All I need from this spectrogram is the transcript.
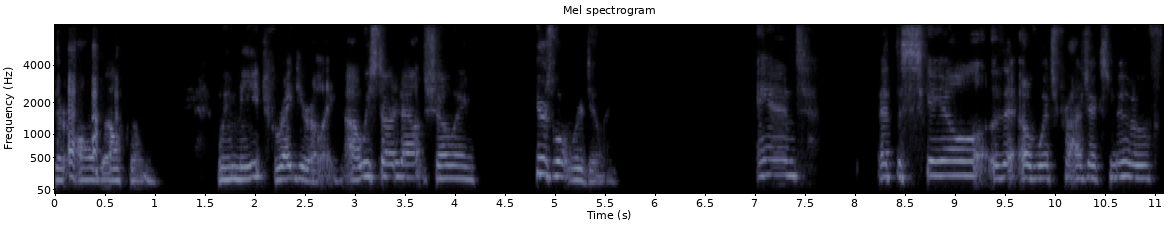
They're all welcome. We meet regularly. Uh, we started out showing here's what we're doing. And at the scale that, of which projects move,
